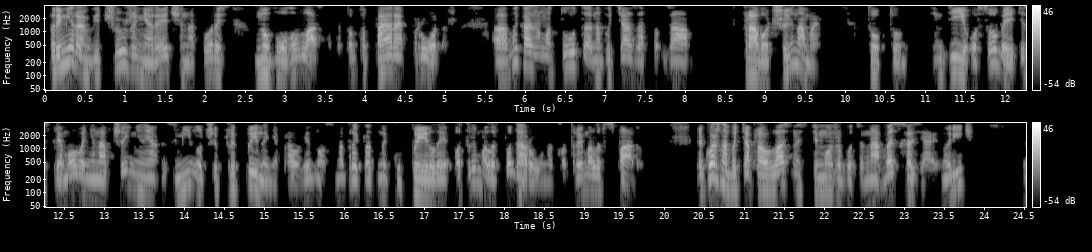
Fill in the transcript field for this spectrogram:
Приміром, відчуження речі на користь нового власника, тобто перепродаж. Ми кажемо тут набуття за, за правочинами, тобто дії особи, які спрямовані на вчинення, зміну чи припинення правовідносин. Наприклад, ми купили, отримали в подарунок, отримали в спадок. Також набуття права власності може бути на безхазяйну річ,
